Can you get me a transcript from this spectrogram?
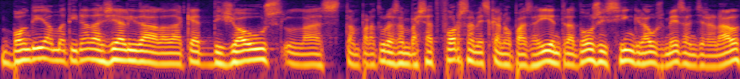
Bon dia, matinada gèlida, la d'aquest dijous. Les temperatures han baixat força més que no pas ahir, entre 2 i 5 graus més en general,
